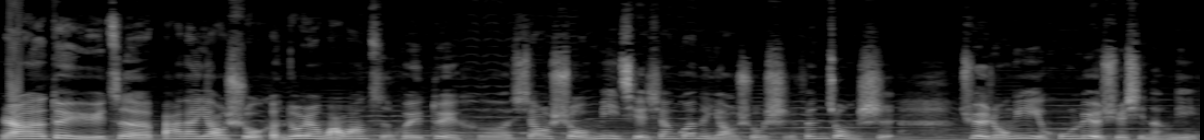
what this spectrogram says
然而，对于这八大要素，很多人往往只会对和销售密切相关的要素十分重视，却容易忽略学习能力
